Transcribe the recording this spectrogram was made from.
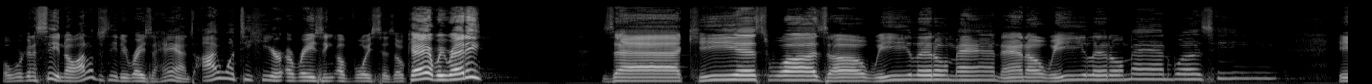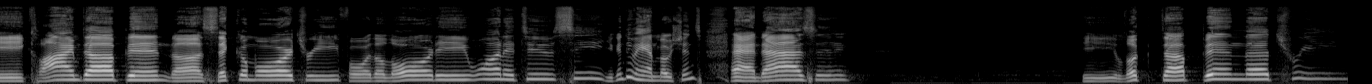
Well, we're going to see. No, I don't just need to raise a hand. I want to hear a raising of voices. Okay, are we ready? Zacchaeus was a wee little man, and a wee little man was he. He climbed up in the sycamore tree, for the Lord he wanted to see. You can do hand motions. And as he, he looked up in the tree,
